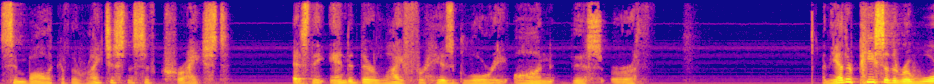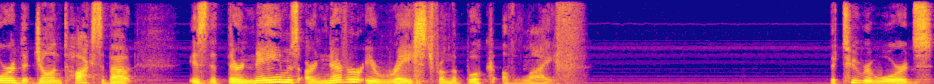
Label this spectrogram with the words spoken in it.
symbolic of the righteousness of Christ as they ended their life for his glory on this earth. And the other piece of the reward that John talks about is that their names are never erased from the book of life. The two rewards,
